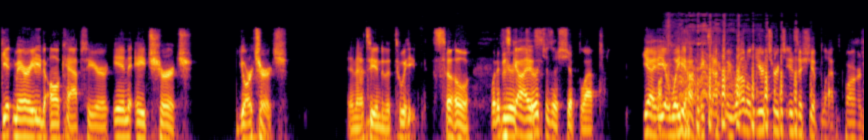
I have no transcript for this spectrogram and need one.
Get married, all caps here, in a church, your church. And that's the end of the tweet. So what if this your guy church is, is a shiplapped? Yeah, yeah, well, yeah, exactly. Ronald, your church is a shiplapped barn.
